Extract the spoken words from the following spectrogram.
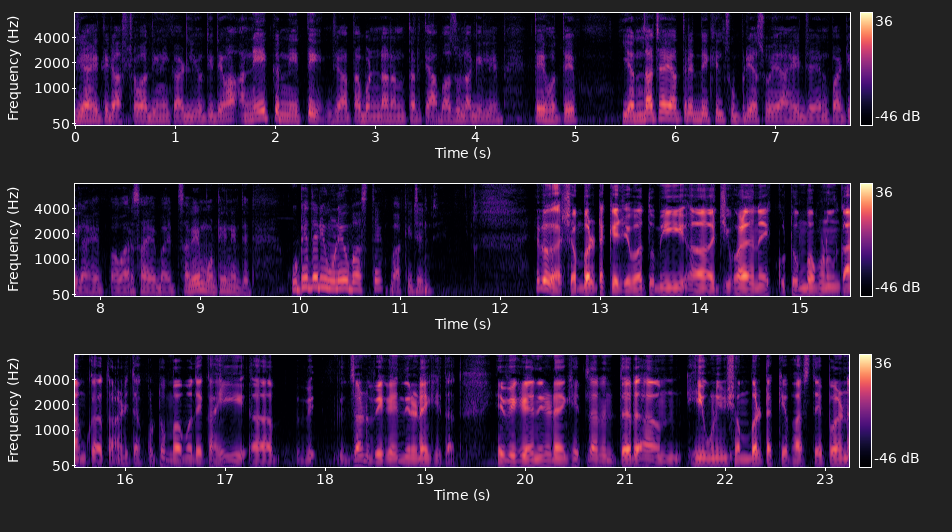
जी आहे ती राष्ट्रवादीने काढली होती तेव्हा अनेक नेते जे आता बंडानंतर त्या बाजूला गेले ते होते. यंदाच्या यात्रेत देखील सुप्रिया सुळे आहेत जयंत पाटील आहेत पवार साहेब आहेत सगळे मोठे नेते आहेत. कुठेतरी उणीव भासते बाकीच्यांची. हे बघा शंभर टक्के जेव्हा तुम्ही जिव्हाळ्यानं एक कुटुंब म्हणून काम करता आणि त्या कुटुंबामध्ये काही वे- जण वेगळे निर्णय घेतात. हे वेगळे निर्णय घेतल्यानंतर ही उणीव शंभर टक्के भासते पण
